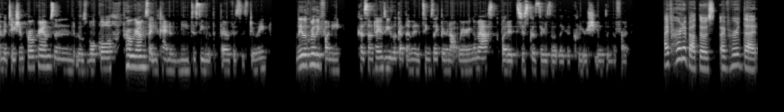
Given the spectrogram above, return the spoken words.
imitation programs and those vocal programs that you kind of need to see what the therapist is doing. They look really funny because sometimes you look at them and it seems like they're not wearing a mask, but it's just because there's a, like a clear shield in the front. I've heard about those. I've heard that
